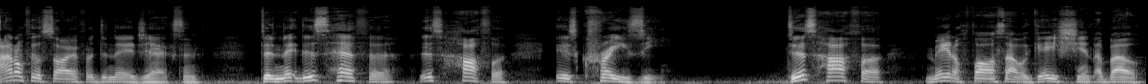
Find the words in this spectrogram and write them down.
I don't feel sorry for Da'Naia Jackson. Danae, this heifer, this Hoffa is crazy. This Hoffa made a false allegation about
